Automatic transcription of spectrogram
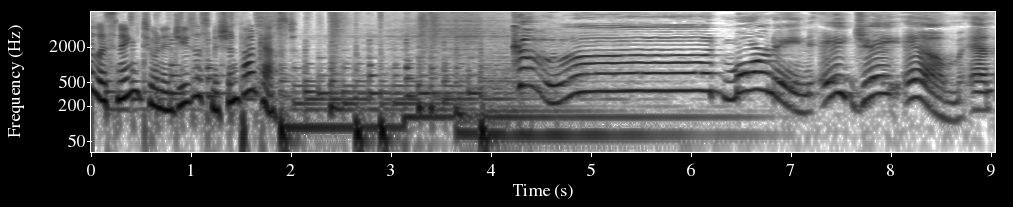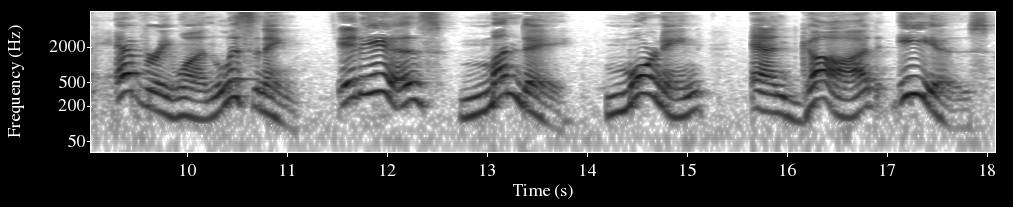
You're listening to an A Jesus Mission podcast. Good morning, AJM, and everyone listening. It is Monday morning, and God is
